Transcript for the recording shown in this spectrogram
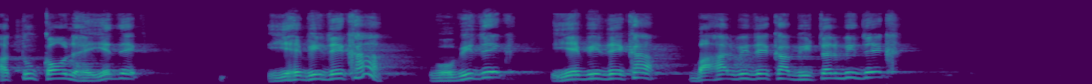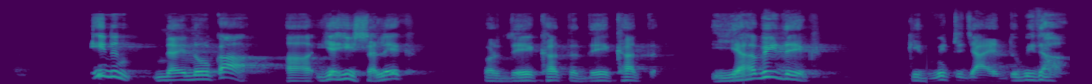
और तू कौन है ये देख। ये भी देखा वो भी देख। ये भी देखा बाहर भी देखा भीतर भी देख। इन नैनों का आ, यही सलेख। पर देखत देखत यह भी देख कि मिट जाए दुविधा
